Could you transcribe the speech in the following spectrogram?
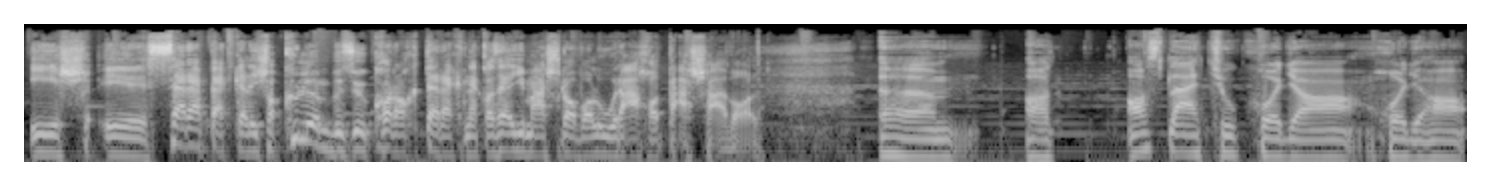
és, és szerepekkel, és a különböző karaktereknek az egymásra való ráhatásával. Ö, a, azt látjuk, hogy a, hogy a,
